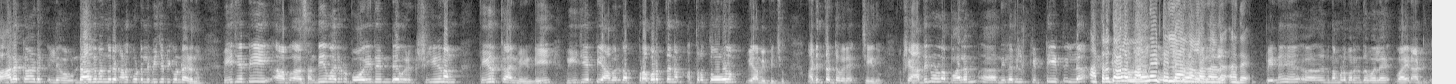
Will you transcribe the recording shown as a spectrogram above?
പാലക്കാട് ഉണ്ടാകുമെന്നൊരു കണക്കൂട്ടൽ ബി ജെ പിക്ക് ഉണ്ടായിരുന്നു. B J P Sandeep Warrier പോയതിന്റെ ഒരു ക്ഷീണം തീർക്കാൻ വേണ്ടി ബി ജെ പി അവരുടെ പ്രവർത്തനം അത്രത്തോളം വ്യാപിപ്പിച്ചു. അടിത്തട്ട് വരെ ചെയ്തു. പക്ഷെ അതിനുള്ള ഫലം നിലവിൽ കിട്ടിയിട്ടില്ല അത്രത്തോളം വന്നിട്ടില്ല എന്നുള്ളതാണ്. പിന്നെ നമ്മൾ പറഞ്ഞതുപോലെ വയനാട്ടിൽ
